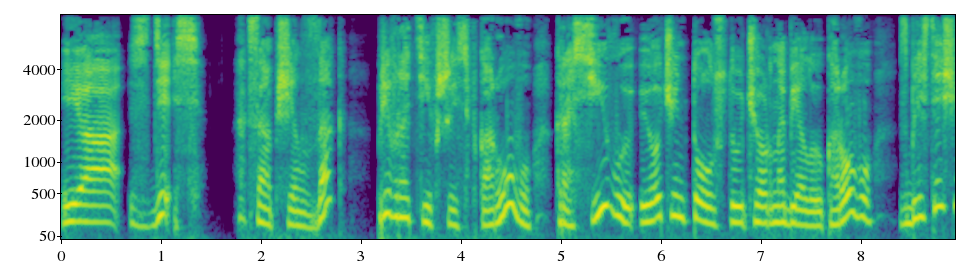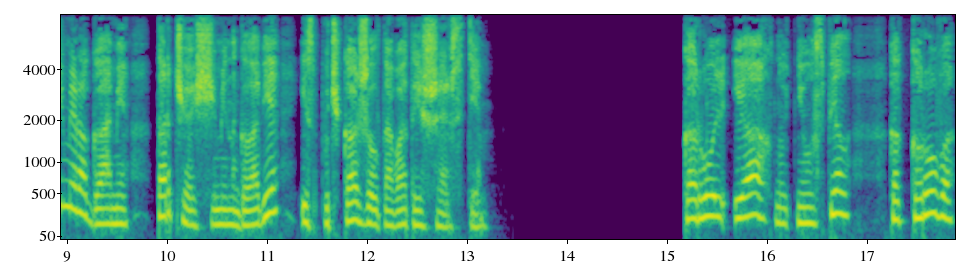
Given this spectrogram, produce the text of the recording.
«Я здесь!» — сообщил Зак, превратившись в корову, красивую и очень толстую черно-белую корову с блестящими рогами, торчащими на голове из пучка желтоватой шерсти. Король и ахнуть не успел, как корова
